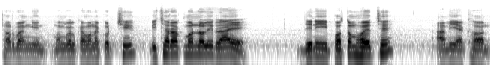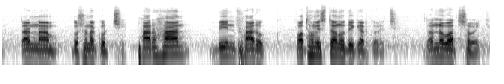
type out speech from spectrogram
সর্বাঙ্গীন মঙ্গল কামনা করছি। বিচারক মণ্ডলীর রায়ে, যিনি প্রথম হয়েছে, আমি এখন তার নাম ঘোষণা করছি। ফারহান বিন ফারুক প্রথম স্থান অধিকার করেছে। ধন্যবাদ সবাইকে।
